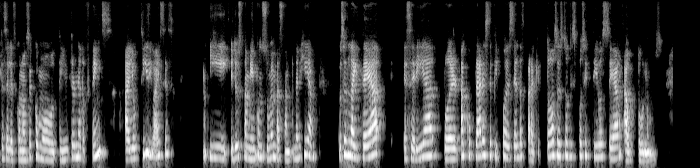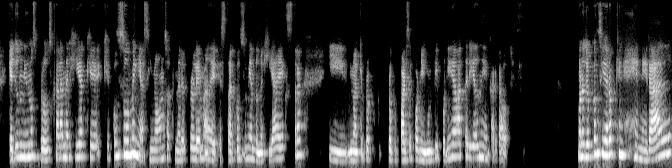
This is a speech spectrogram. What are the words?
que se les conoce como the Internet of Things, IoT devices, y ellos también consumen bastante energía. Entonces, la idea sería poder acoplar este tipo de celdas para que todos estos dispositivos sean autónomos, que ellos mismos produzcan la energía que, que consumen y así no vamos a tener el problema de estar consumiendo energía extra y no hay que preocuparse por ningún tipo ni de baterías ni de cargadores. Bueno, yo considero que en general,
